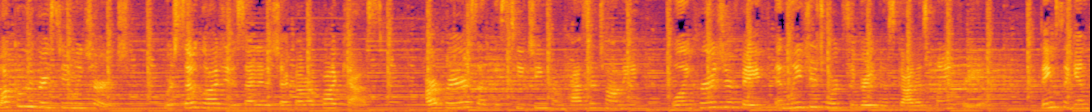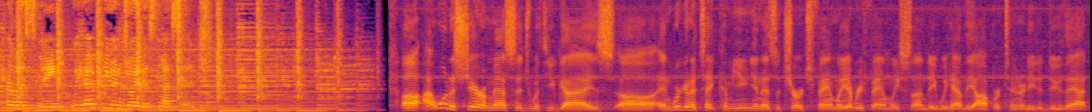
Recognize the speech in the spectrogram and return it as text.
Welcome to Grace Family Church. We're so glad you decided to check out our podcast. Our prayer is that this teaching from Pastor Tommy will encourage your faith and lead you towards the greatness God has planned for you. Thanks again for listening. We hope you enjoy this message. Uh, I want to share a message with you guys, uh, and we're going to take communion as a church family. Every family Sunday, we have the opportunity to do that.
